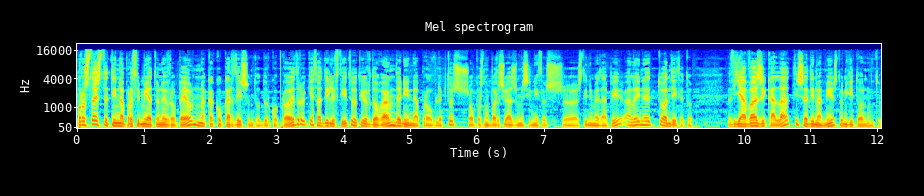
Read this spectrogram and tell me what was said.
Προσθέστε την απροθυμία των Ευρωπαίων να κακοκαρδίσουν τον Τούρκο πρόεδρο και θα αντιληφθείτε ότι ο Ερντογάν δεν είναι απρόβλεπτος, όπως τον παρουσιάζουμε συνήθως ε, στην ημεδαπή, αλλά είναι το αντίθετο. Διαβάζει καλά τις αδυναμίες των γειτόνων του.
